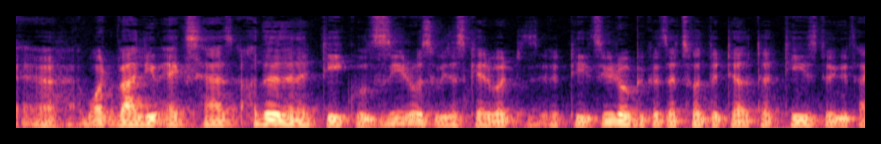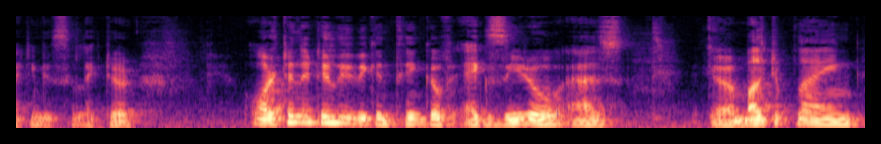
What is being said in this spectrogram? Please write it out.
uh, what value x has other than at t equals 0 so we just care about t0 because that's what the delta t is doing. It's acting as selector alternatively we can think of x0 as uh, multiplying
